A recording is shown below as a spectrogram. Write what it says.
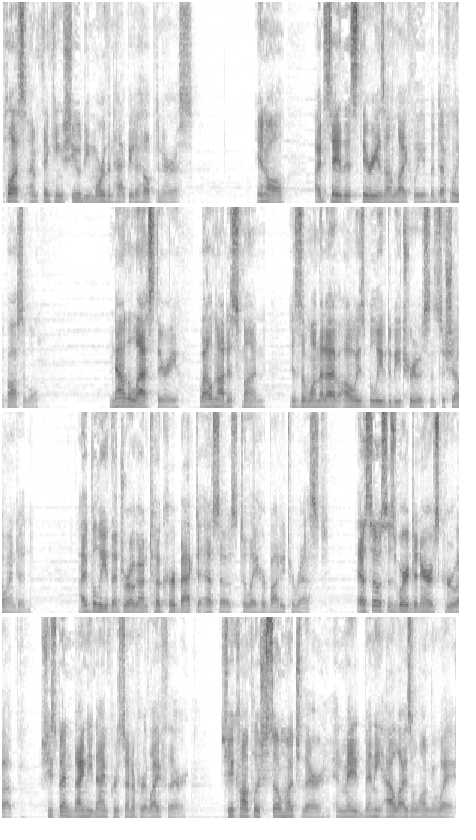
Plus, I'm thinking she would be more than happy to help Daenerys. In all, I'd say this theory is unlikely, but definitely possible. Now, the last theory, while not as fun, is the one that I've always believed to be true since the show ended. I believe that Drogon took her back to Essos to lay her body to rest. Essos is where Daenerys grew up. She spent 99% of her life there. She accomplished so much there and made many allies along the way.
